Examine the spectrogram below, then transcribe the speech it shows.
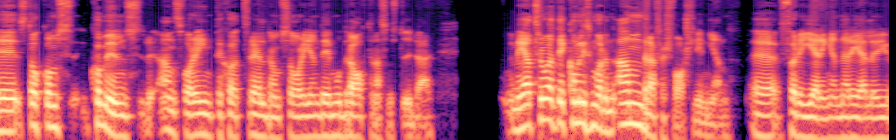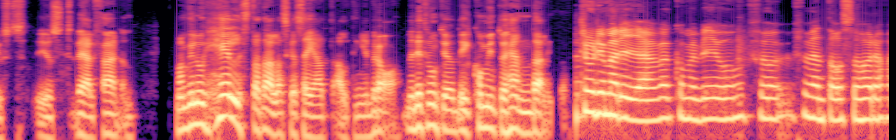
Eh, Stockholms kommuns ansvar är inte skött för äldreomsorgen. Det är Moderaterna som styr det här. Men jag tror att det kommer liksom vara den andra försvarslinjen eh, för regeringen när det gäller just, just välfärden. Man vill nog helst att alla ska säga att allting är bra, men det tror inte jag, det kommer inte att hända. Liksom. Vad tror du Maria, vad kommer vi att för, förvänta oss att höra?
